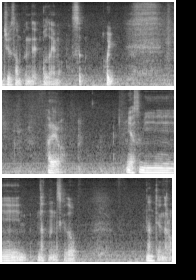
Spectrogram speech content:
13分でございます。ほい。あれよ。休みだったんですけどなんて言うんだろう。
